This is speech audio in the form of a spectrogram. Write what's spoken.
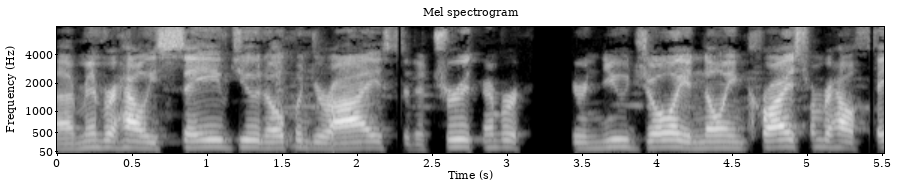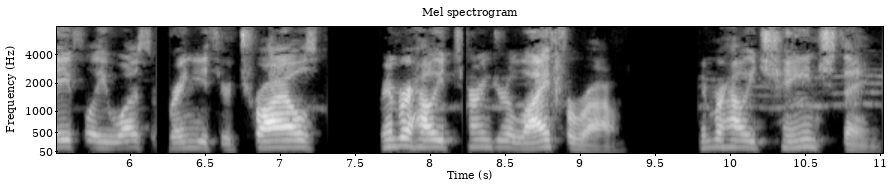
Uh, remember how he saved you and opened your eyes to the truth. Remember your new joy in knowing Christ. Remember how faithful he was to bring you through trials. Remember how he turned your life around. Remember how he changed things.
